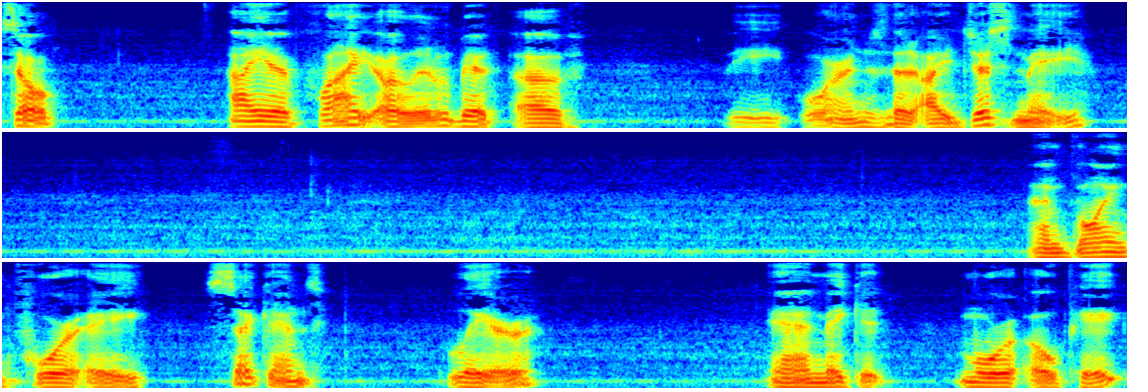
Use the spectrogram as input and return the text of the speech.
So I apply a little bit of the orange that I just made I'm going for a second layer and make it more opaque.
